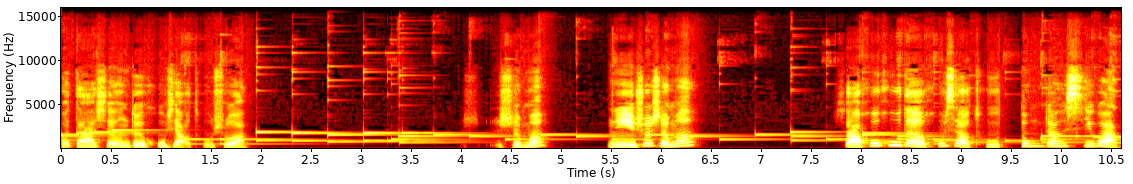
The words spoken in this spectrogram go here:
我大声对胡小图说：“什么？你说什么？”傻乎乎的胡小图东张西望，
